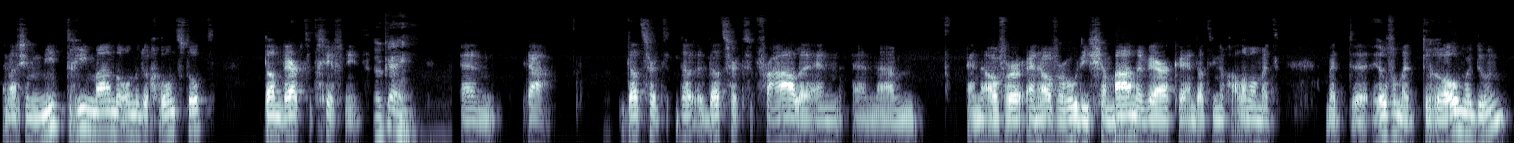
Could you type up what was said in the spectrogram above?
En als je hem niet drie maanden onder de grond stopt, dan werkt het gif niet. Oké. En ja, dat soort, dat, dat soort verhalen en, en, um, en, over, en over hoe die shamanen werken en dat die nog allemaal met, met uh, heel veel met dromen doen.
